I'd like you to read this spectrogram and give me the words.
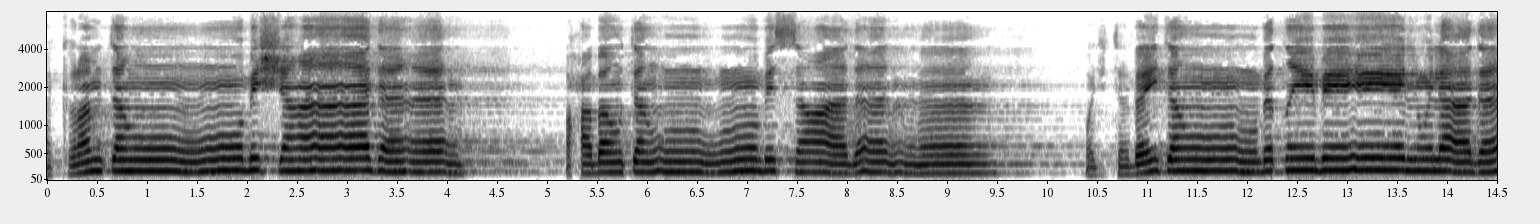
أكرمته بالشهادة وحبوته بالسعادة واجتبيته بطيب الولادة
